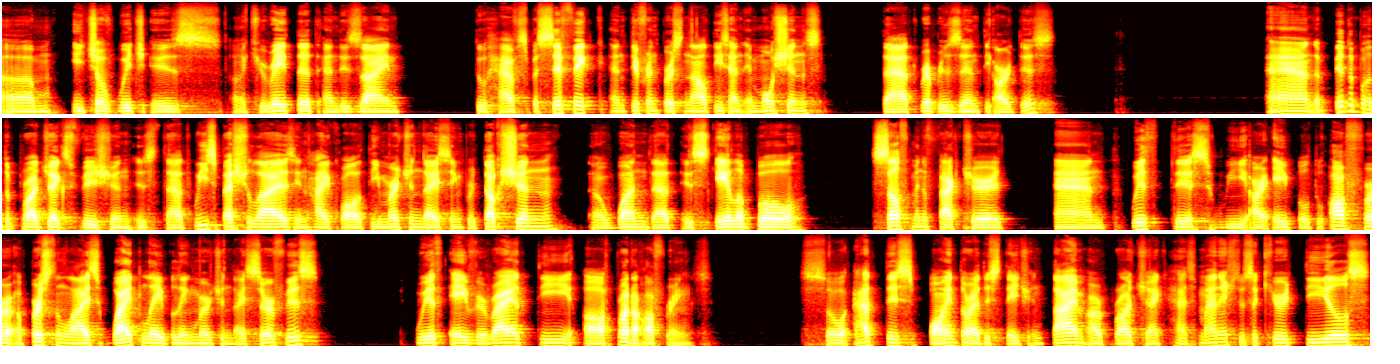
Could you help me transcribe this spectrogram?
um, each of which is uh, curated and designed to have specific and different personalities and emotions that represent the artist. And a bit about the project's vision is that we specialize in high quality merchandising production, uh, one that is scalable, self manufactured, and with this, we are able to offer a personalized white labeling merchandise service with a variety of product offerings. So, at this point or at this stage in time, our project has managed to secure deals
